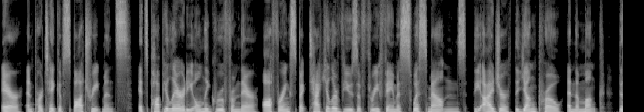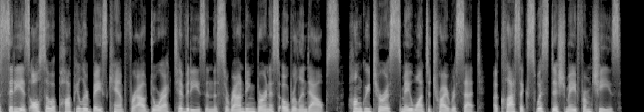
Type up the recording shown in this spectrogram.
air and partake of spa treatments. Its popularity only grew from there, offering spectacular views of three famous Swiss mountains, the Eiger, the Jungfrau, and the Monk. The city is also a popular base camp for outdoor activities in the surrounding Bernese Oberland Alps. Hungry tourists may want to try Raclette, a classic Swiss dish made from cheese.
